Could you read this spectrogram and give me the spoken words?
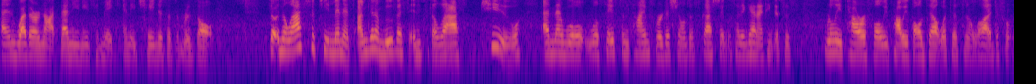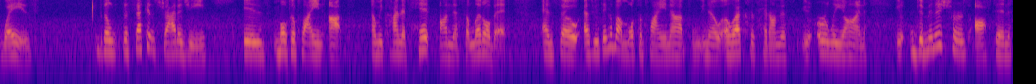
and whether or not then you need to make any changes as a result so in the last 15 minutes, I'm going to move us into the last two, and then we'll we'll save some time for additional discussion. Because again, I think this is really powerful. We probably have all dealt with this in a lot of different ways. But the, the second strategy is multiplying up, and we kind of hit on this a little bit. And so, as we think about multiplying up, you know, Alexis hit on this early on. You know, diminishers often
